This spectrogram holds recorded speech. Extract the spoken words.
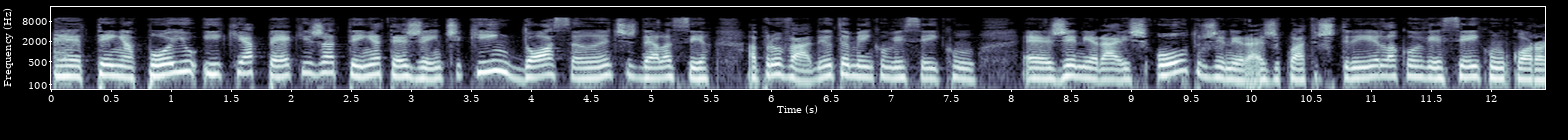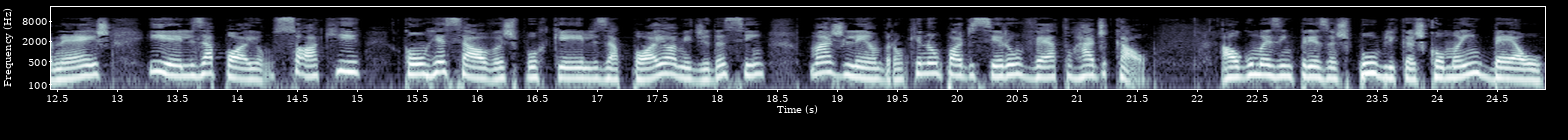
é, tem apoio e que a PEC já tem até gente que endossa antes dela ser aprovada. Eu também conversei com é, generais, outros generais de quatro estrelas, conversei com coronéis e eles apoiam. Só que com ressalvas, porque eles apoiam a medida sim, mas lembram que não pode ser um veto radical. Algumas empresas públicas, como a Embel,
